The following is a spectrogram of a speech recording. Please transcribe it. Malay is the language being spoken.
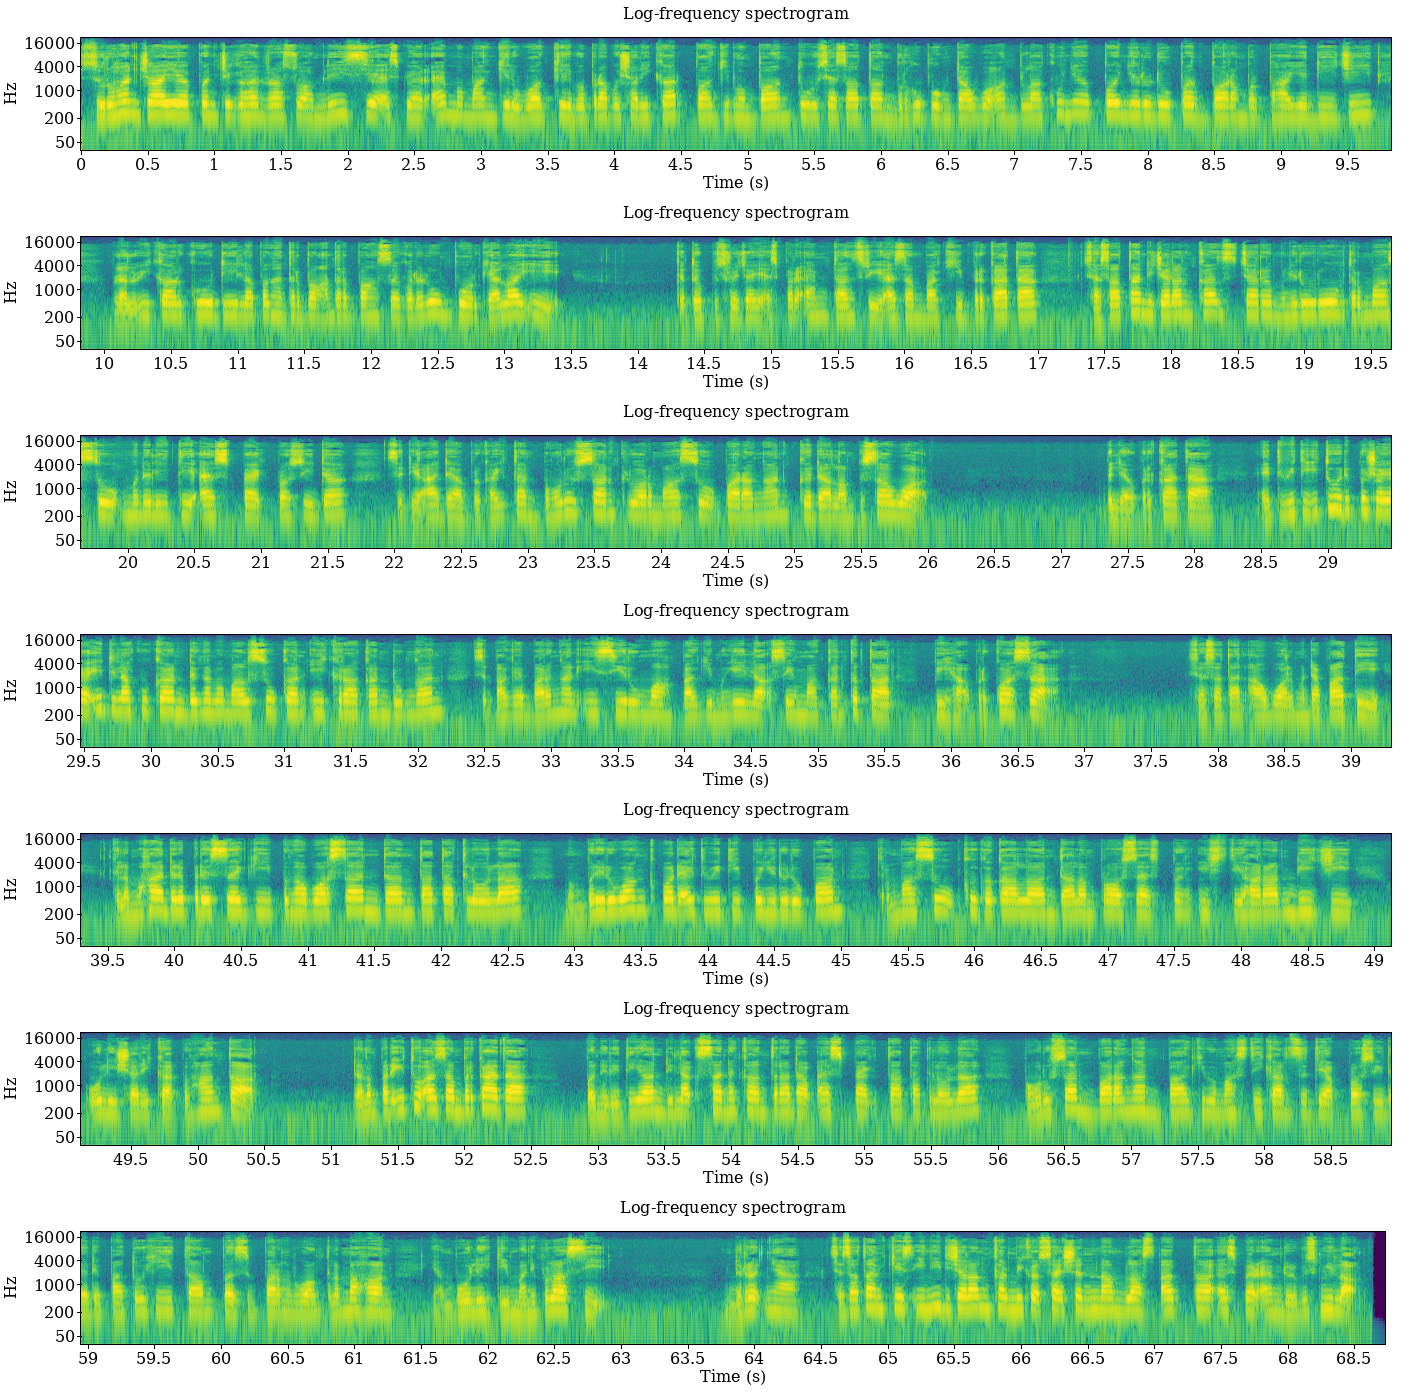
Suruhanjaya Pencegahan Rasuah Malaysia SPRM memanggil wakil beberapa syarikat bagi membantu siasatan berhubung dakwaan berlakunya penyeludupan barang berbahaya DG melalui kargo di lapangan terbang antarabangsa Kuala Lumpur KLIA. Ketua Pesuruhjaya SPRM Tan Sri Azam Baki berkata, siasatan dijalankan secara menyeluruh termasuk meneliti aspek prosedur sedia ada berkaitan pengurusan keluar masuk barangan ke dalam pesawat. Beliau berkata, aktiviti itu dipercayai dilakukan dengan memalsukan ikrar kandungan sebagai barangan isi rumah bagi mengelak semakan ketat pihak berkuasa. Siasatan awal mendapati kelemahan daripada segi pengawasan dan tata kelola memberi ruang kepada aktiviti penyeludupan termasuk kegagalan dalam proses pengisytiharan DG oleh syarikat penghantar. Dalam pada itu Azam berkata, penelitian dilaksanakan terhadap aspek tata kelola pengurusan barangan bagi memastikan setiap prosedur dipatuhi tanpa sebarang ruang kelemahan yang boleh dimanipulasi. Menurutnya, siasatan kes ini dijalankan mengikut Seksyen 16 Akta SPRM 2009.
